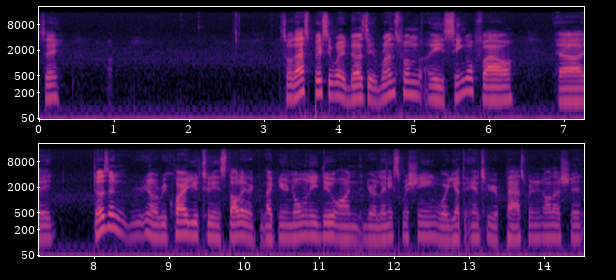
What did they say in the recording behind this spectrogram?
See? So that's basically what it does. It runs from a single file. Uh, it doesn't you know require you to install it like, like you normally do on your Linux machine where you have to enter your password and all that shit.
